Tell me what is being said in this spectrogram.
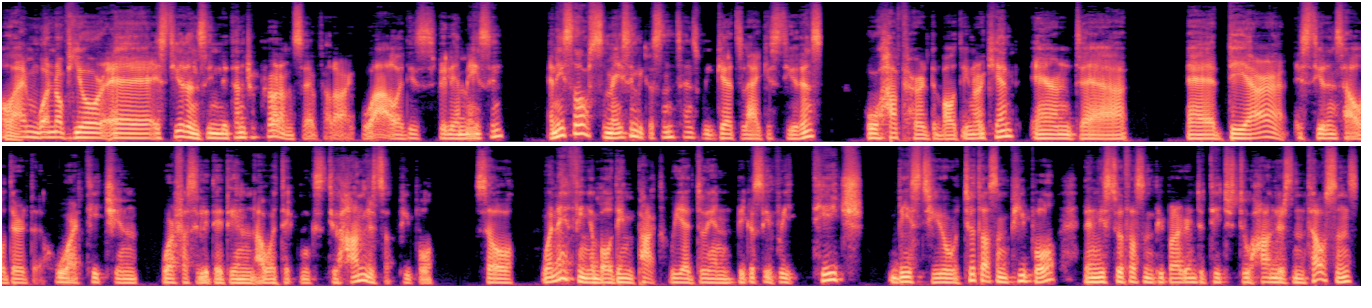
Oh, I'm one of your uh, students in the Tantra program. So I felt like, wow, it is really amazing. And it's also amazing because sometimes we get like students who have heard about InnerCamp and, uh, uh, there are students out there who are teaching, who are facilitating our techniques to hundreds of people. So when I think about the impact we are doing, because if we teach this to 2000 people, then these 2000 people are going to teach to hundreds and thousands.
